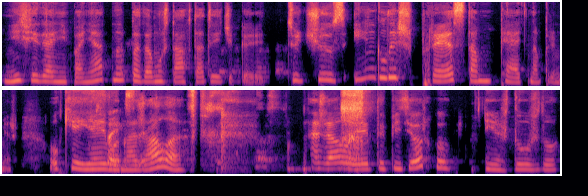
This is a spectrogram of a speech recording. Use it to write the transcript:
Нифига не понятно, потому что автоответчик говорит to choose English, press там 5, например. Окей, я его нажала. Нажала эту пятерку и жду, жду.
